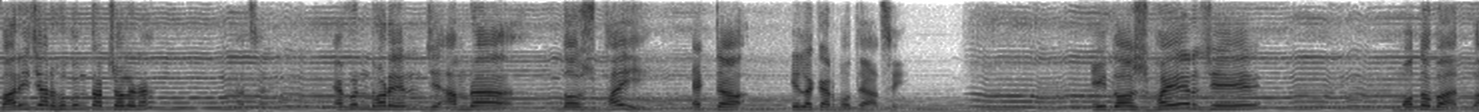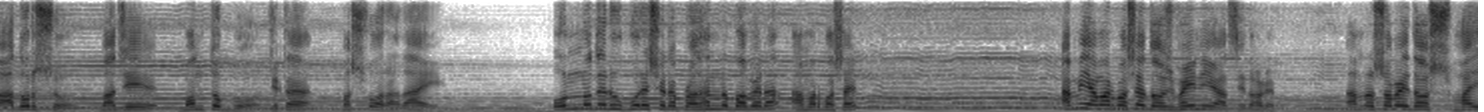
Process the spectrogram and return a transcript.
বাড়ি যার হুকুম, তার চলে না? আচ্ছা এখন ধরেন যে আমরা দশ ভাই একটা এলাকার মধ্যে আছি। এই দশ ভাইয়ের যে মতবাদ বা আদর্শ বা যে মন্তব্য, যেটা মশওয়ারা, রায়, অন্যদের উপরে সেটা প্রাধান্য পাবে না আমার বাসায়? আমি আমার বাসায় দশ ভাই নিয়ে আছি, ধরেন। আমরা সবাই দশ ভাই,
